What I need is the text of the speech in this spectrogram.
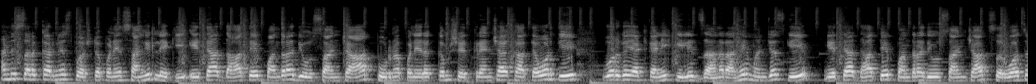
आणि सरकारने स्पष्टपणे सांगितले की येत्या दहा ते पंधरा दिवसांच्या आत पूर्णपणे रक्कम शेतकऱ्यांच्या खात्यावरती वर्ग या ठिकाणी केली जाणार आहे. म्हणजेच की येत्या दहा ते पंधरा दिवसांच्या आत सर्वच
